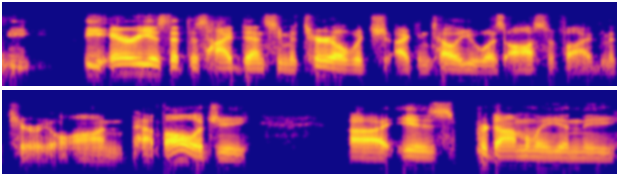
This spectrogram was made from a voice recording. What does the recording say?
the, the areas that this high density material, which I can tell you was ossified material on pathology, uh, is predominantly in the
